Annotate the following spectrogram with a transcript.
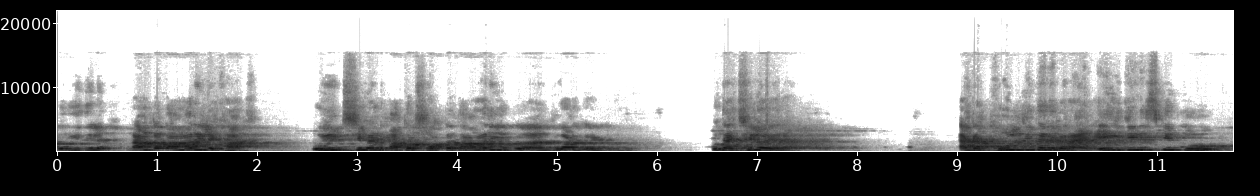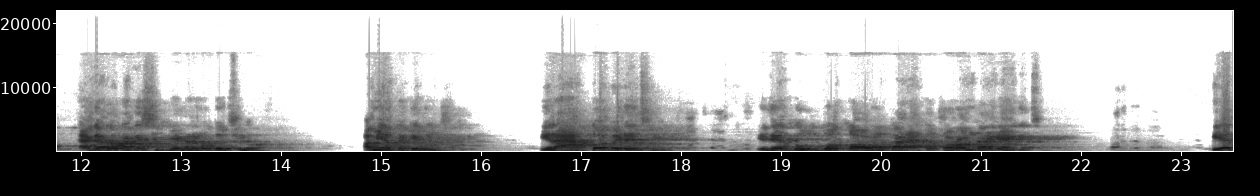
পরিয়ে দিলে নামটা তো আমারই লেখা আছে। ওই ইট, সিমেন্ট পাথর সবটা তো আমারই জোগাড় করে কোথায় ছিল এরা? একটা ফুল দিতে দেবে না এই জিনিস কিন্তু এগারোর আগে সিপিএম এর মধ্যেও ছিল। আমি আপনাকে বলছি এরা এত বেড়েছে এদের দৌর্দত্ত অহংকার এত চরম জায়গায় গেছে। এর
